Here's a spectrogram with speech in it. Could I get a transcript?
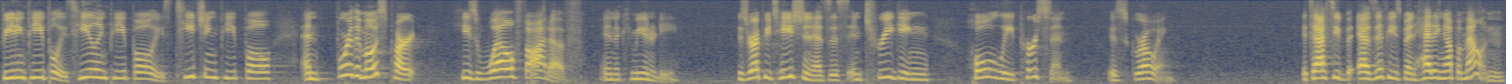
feeding people, he's healing people, he's teaching people, and for the most part, he's well thought of in the community. His reputation as this intriguing, holy person is growing. It's as, he, as if he's been heading up a mountain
